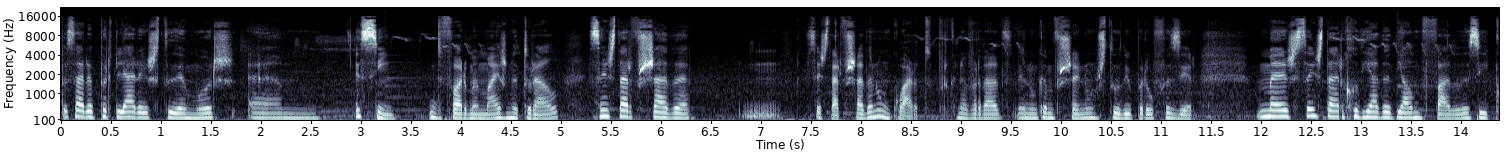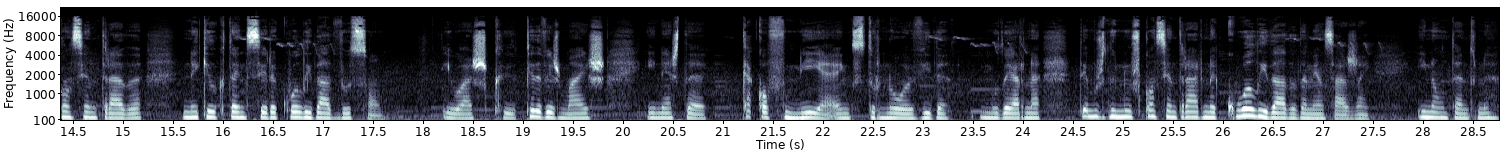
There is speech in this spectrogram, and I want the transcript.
Passar a partilhar este amor hum, assim, de forma mais natural, sem estar fechada hum, sem estar fechada num quarto, porque na verdade eu nunca me fechei num estúdio para o fazer, mas sem estar rodeada de almofadas e concentrada naquilo que tem de ser a qualidade do som. Eu acho que cada vez mais, e nesta cacofonia em que se tornou a vida moderna, temos de nos concentrar na qualidade da mensagem e não tanto na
